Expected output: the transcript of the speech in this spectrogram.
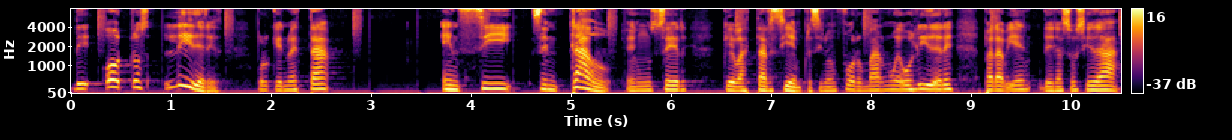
de otros líderes, porque no está en sí centrado en un ser que va a estar siempre, sino en formar nuevos líderes para bien de la sociedad,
